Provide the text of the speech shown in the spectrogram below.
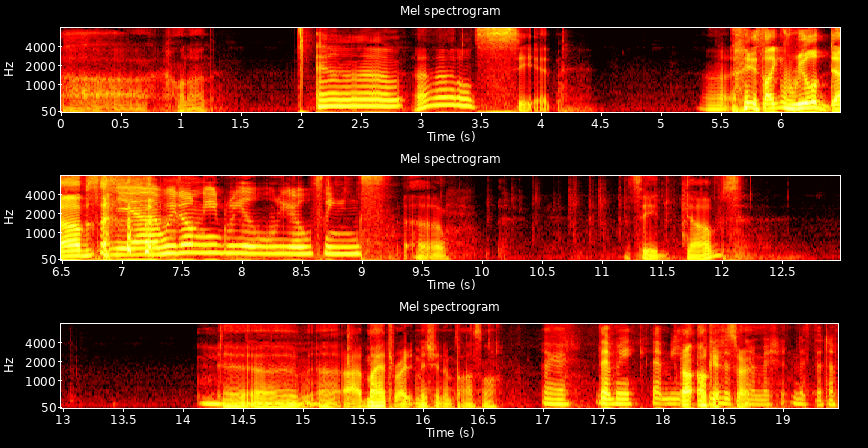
Uh, hold on. Um. I don't see it. Uh, it's like real doves. Yeah, we don't need real, real things. uh, let's see, doves. Um, uh, I might have to write Mission Impossible. Okay, let me. Let me. Oh, okay, sorry. miss, miss that up.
